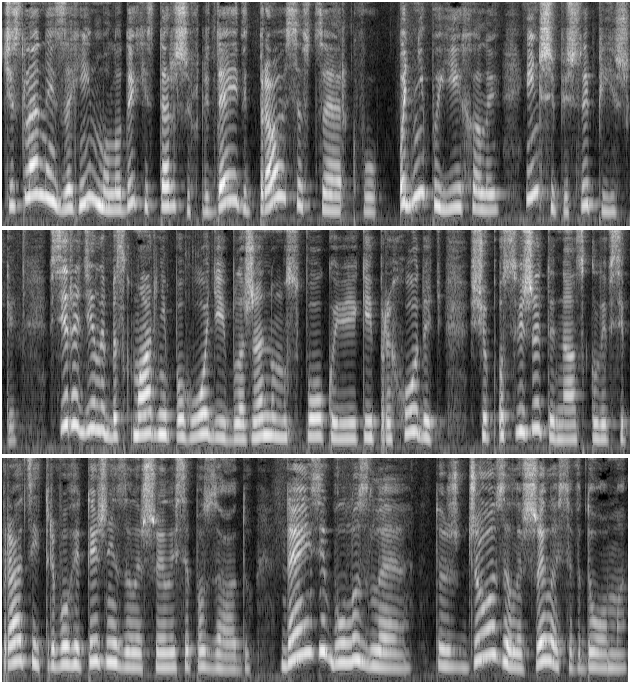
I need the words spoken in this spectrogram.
численний загін молодих і старших людей відправився в церкву. Одні поїхали, інші пішли пішки. Всі раділи безхмарній погоді і блаженному спокою, який приходить, щоб освіжити нас, коли всі праці й тривоги тижні залишилися позаду. Дейзі було зле. Тож Джо залишилася вдома,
